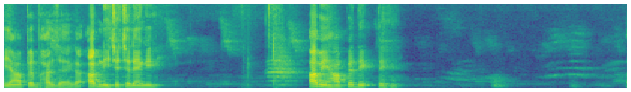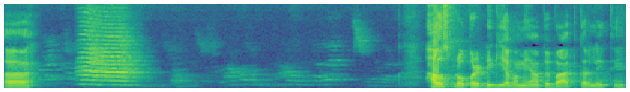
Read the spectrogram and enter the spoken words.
यहाँ पर भर जाएगा। अब नीचे चलेंगे। अब यहाँ पर देखते हैं। आ, हाउस प्रॉपर्टी की अब हम यहाँ पे बात कर लेते हैं।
